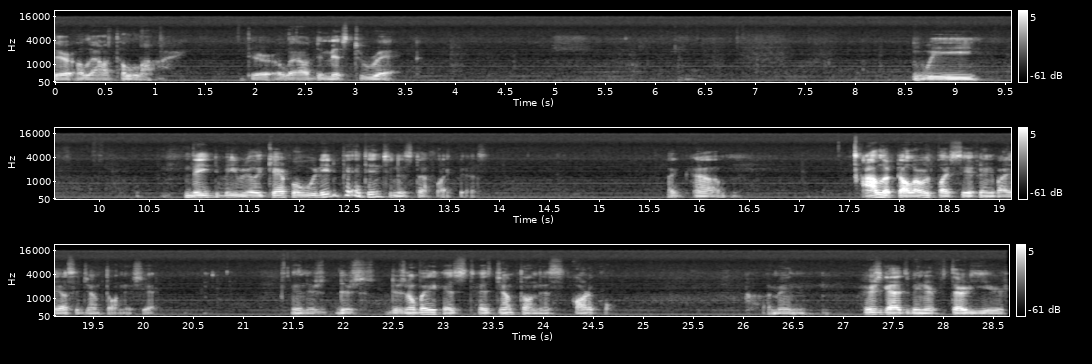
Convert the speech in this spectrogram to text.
They're allowed to lie. They're allowed to misdirect. We need to be really careful. We need to pay attention to stuff like this. Like, um, I looked all over the place to see if anybody else had jumped on this yet, and there's there's there's nobody has has jumped on this article. I mean, here's a guy that's been there for 30 years,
